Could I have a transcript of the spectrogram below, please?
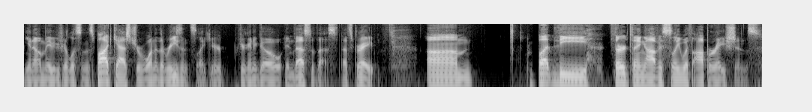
you know, maybe if you're listening to this podcast, you're one of the reasons. Like you're you're going to go invest with us. That's great. Um, but the third thing, obviously, with operations,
